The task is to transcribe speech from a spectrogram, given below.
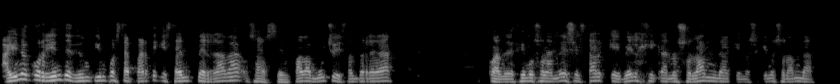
Hay una corriente de un tiempo a esta parte que está emperrada, o sea, se enfada mucho y está emperrada cuando decimos holandés, estar que Bélgica no es Holanda, que no sé qué no es Holanda.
